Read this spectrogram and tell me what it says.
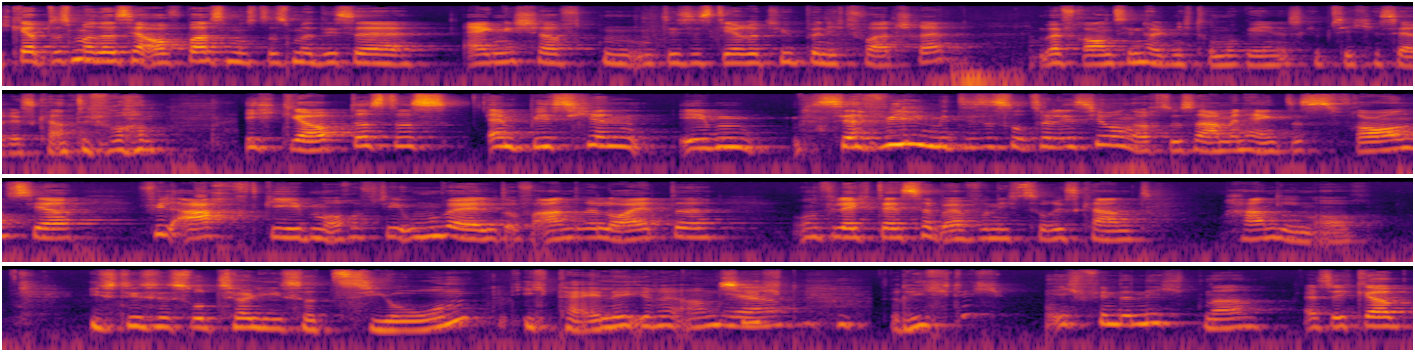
ich glaube, dass man da sehr aufpassen muss, dass man diese Eigenschaften und diese Stereotype nicht fortschreibt. weil Frauen sind halt nicht homogen, es gibt sicher sehr riskante Frauen. Ich glaube, dass das ein bisschen eben sehr viel mit dieser Sozialisierung auch zusammenhängt, dass Frauen sehr viel Acht geben, auch auf die Umwelt, auf andere Leute und vielleicht deshalb einfach nicht so riskant handeln auch. Ist diese Sozialisation, ich teile Ihre Ansicht, ja. richtig? Ich finde nicht, ne? Also ich glaube,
